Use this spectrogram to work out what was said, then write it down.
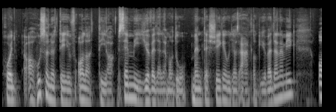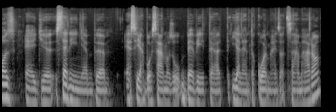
hogy a 25 év alattiak személyi jövedelemadó mentessége, ugye az átlag jövedelemig, az egy szerényebb esziából származó bevételt jelent a kormányzat számára.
